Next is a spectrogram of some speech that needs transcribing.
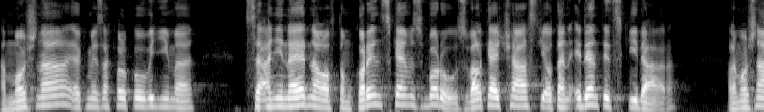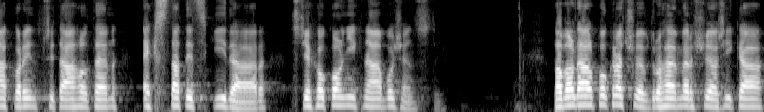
A možná, jak my za chvilku uvidíme, se ani nejednalo v tom korinském sboru z velké části o ten identický dar, ale možná Korint přitáhl ten extatický dar z těch okolních náboženství. Pavel dál pokračuje v druhém verši a říká,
